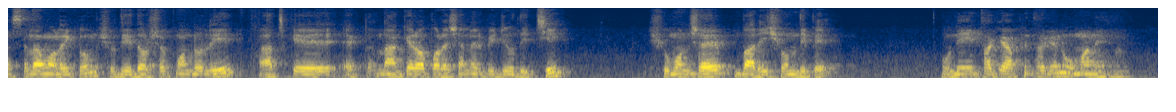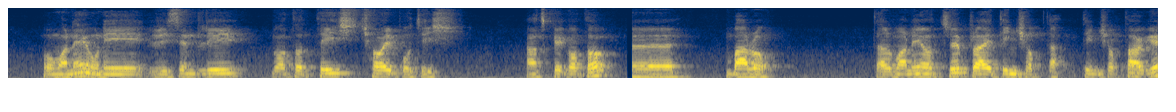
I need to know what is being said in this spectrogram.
আসসালামু আলাইকুম শুধু দর্শক মণ্ডলী আজকে একটা নাকের অপারেশনের ভিডিও দিচ্ছি। সুমন সাহেব বাড়ি সন্দ্বীপে। উনি থাকে আপনি থাকেন ওমানে। ওমানে উনি রিসেন্টলি গত তেইশ ছয় পঁচিশ আজকে আহ, বারো। তার মানে হচ্ছে প্রায় তিন সপ্তাহ। তিন সপ্তাহ আগে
